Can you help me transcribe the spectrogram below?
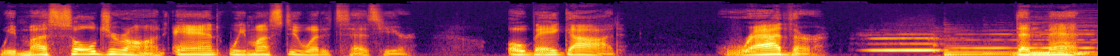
we must soldier on and we must do what it says here obey God rather than men.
